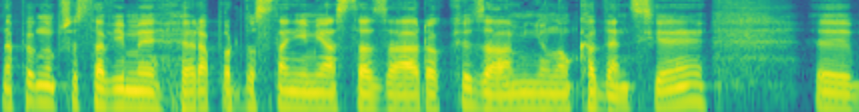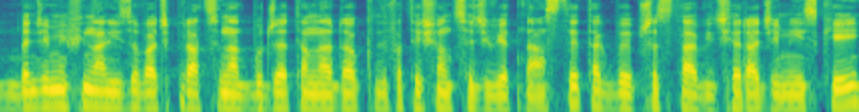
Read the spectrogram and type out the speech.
Na pewno przedstawimy raport o stanie miasta za rok, za minioną kadencję. Y, Będziemy finalizować pracę nad budżetem na rok 2019, tak by przedstawić Radzie Miejskiej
